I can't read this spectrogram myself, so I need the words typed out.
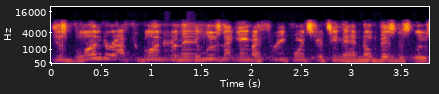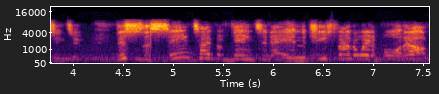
just blunder after blunder, and they lose that game by three points to a team they had no business losing to. This is the same type of game today, and the Chiefs found a way to pull it out.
